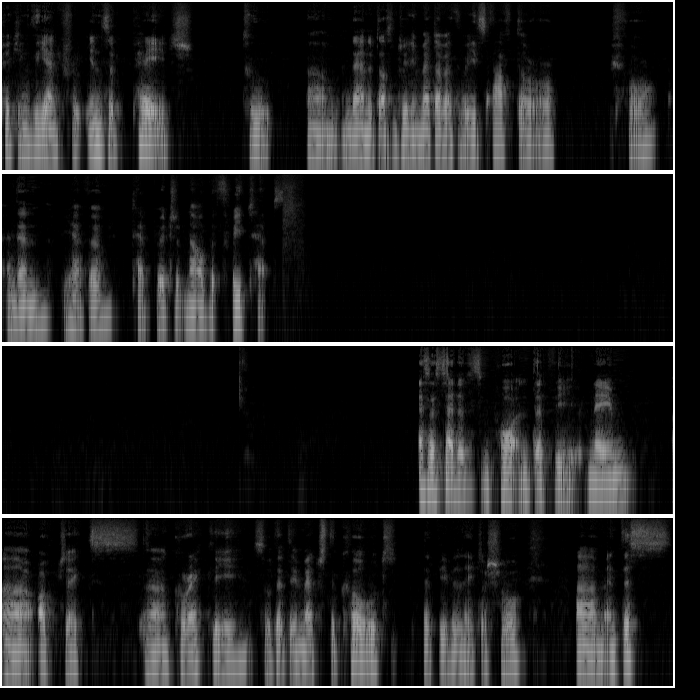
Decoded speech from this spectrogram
picking the entry in the page to, um, and then it doesn't really matter whether it's after or before. And then we have a tab widget now with three tabs. As I said, it's important that we name uh, objects uh, correctly so that they match the code that we will later show. Um, and this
